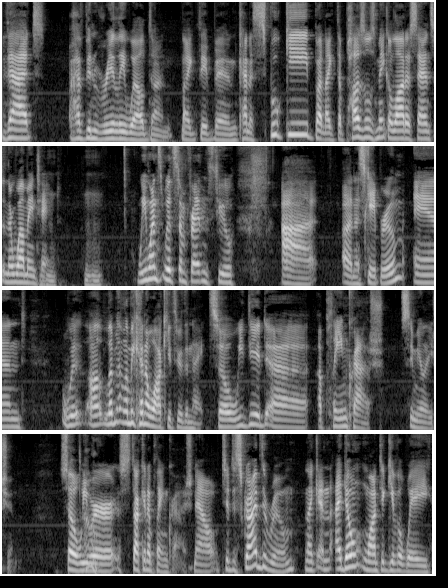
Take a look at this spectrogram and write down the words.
that have been really well done. Like they've been kind of spooky, but like the puzzles make a lot of sense and they're well maintained. hmm We went with some friends to uh, an escape room, and we, uh, let me let me kind of walk you through the night. So we did uh, a plane crash simulation. So we Oh. were stuck in a plane crash. Now, to describe the room, like, and I don't want to give away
